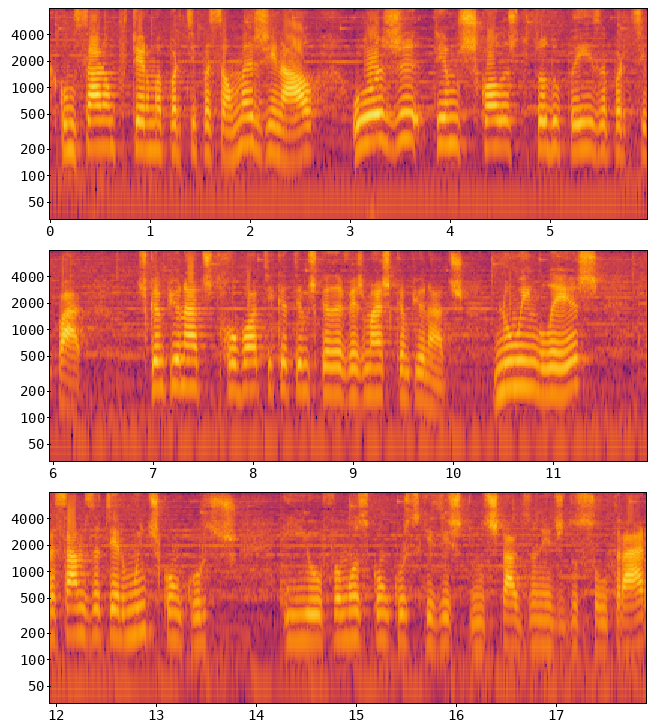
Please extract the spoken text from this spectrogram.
que começaram por ter uma participação marginal, hoje temos escolas de todo o país a participar. Os campeonatos de robótica temos cada vez mais campeonatos. No inglês, passámos a ter muitos concursos e o famoso concurso que existe nos Estados Unidos do Sultrar,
